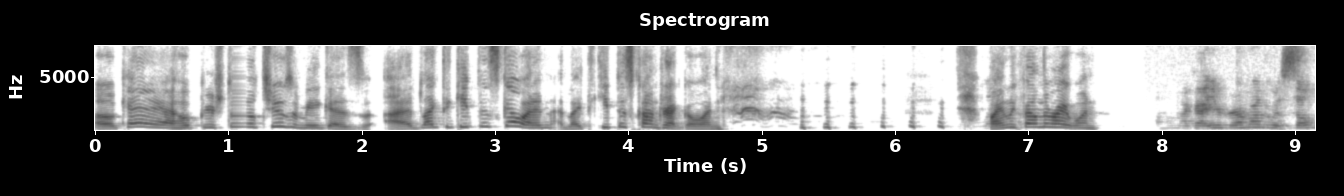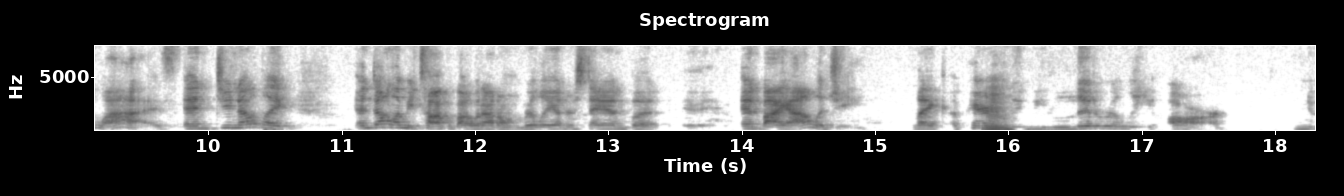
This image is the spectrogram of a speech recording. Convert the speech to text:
okay, I hope you're still choosing me because I'd like to keep this going. I'd like to keep this contract going. Finally found the right one. My God, your grandmother was so wise. And you know, like, and don't let me talk about what I don't really understand, but in biology, like apparently mm. we literally are new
